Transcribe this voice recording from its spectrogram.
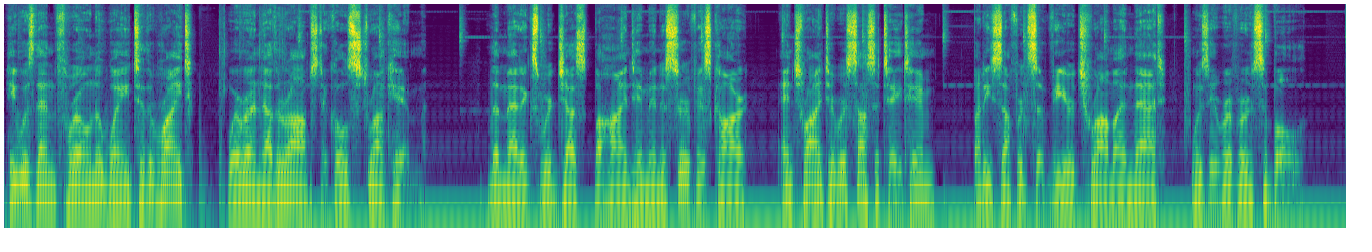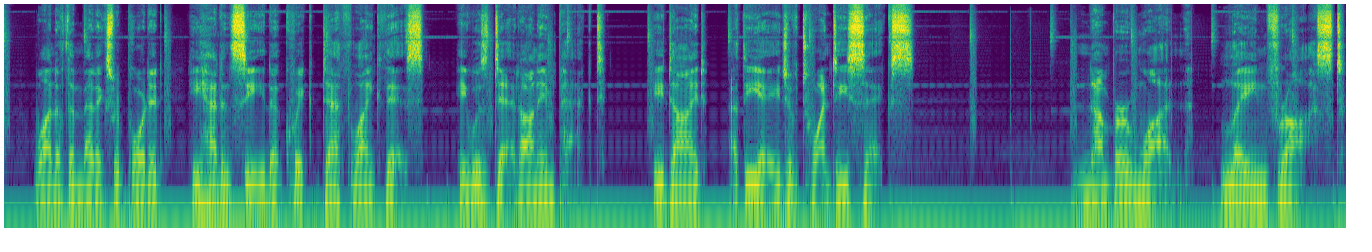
He was then thrown away to the right where another obstacle struck him. The medics were just behind him in a service car and tried to resuscitate him, but he suffered severe trauma and that was irreversible. One of the medics reported he hadn't seen a quick death like this. He was dead on impact. He died at the age of 26. Number 1. Lane Frost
